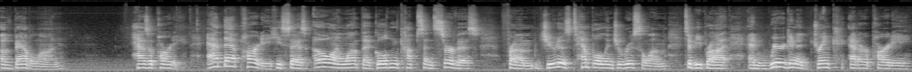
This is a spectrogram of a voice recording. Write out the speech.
of Babylon has a party. At that party, he says, Oh, I want the golden cups and service from Judah's temple in Jerusalem to be brought, and we're going to drink at our party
